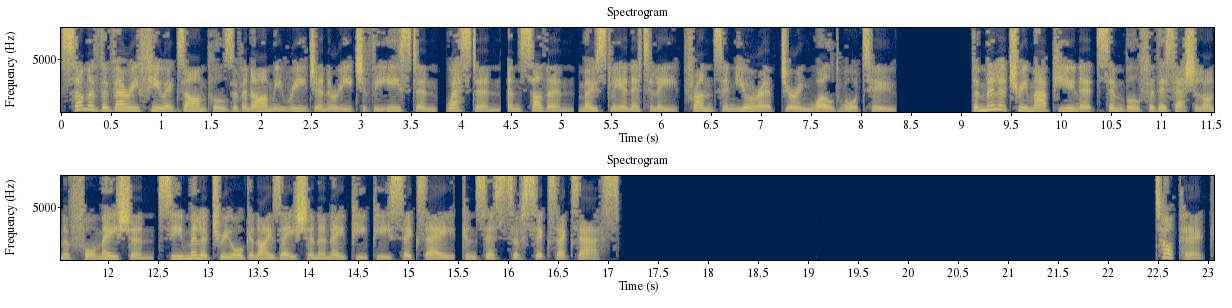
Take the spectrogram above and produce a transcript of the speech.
Some of the very few examples of an army region are each of the eastern, western, and southern mostly in Italy fronts in Europe during World War II. The military map unit symbol for this echelon of formation see military organization and APP-6A consists of 6XS. Topic:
